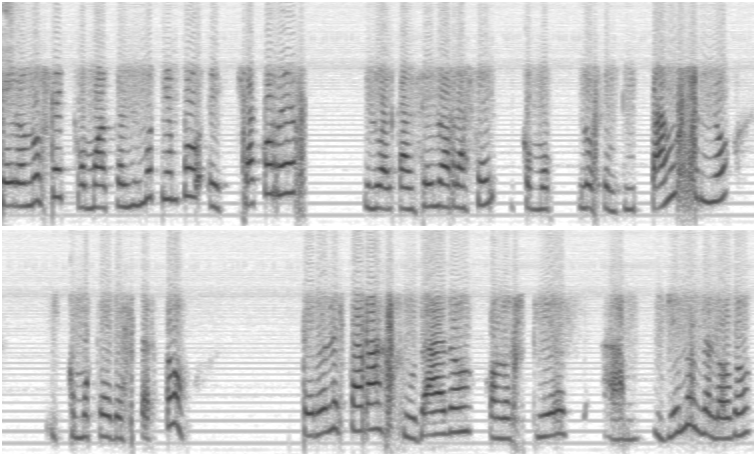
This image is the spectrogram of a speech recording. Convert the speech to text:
Pero no sé, como que al mismo tiempo eché a correr y lo alcancé y lo abracé y como lo sentí tan frío y como que despertó. Pero él estaba sudado, con los pies am, llenos de lodo,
